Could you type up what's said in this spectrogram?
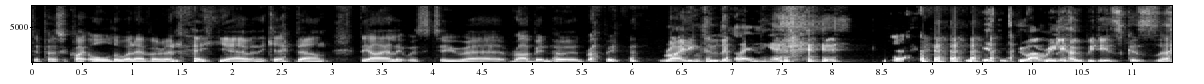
the person quite old or whatever, and they, yeah, when they came down the aisle, it was to uh, Robin Hood, Robin Hood. riding through the glen. yeah, it is true. I really hope it is because. Uh,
